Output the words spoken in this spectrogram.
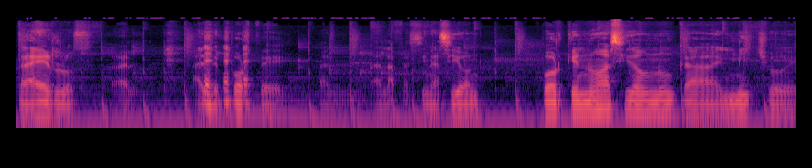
traerlos al, deporte, a la fascinación, porque no ha sido nunca el nicho de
